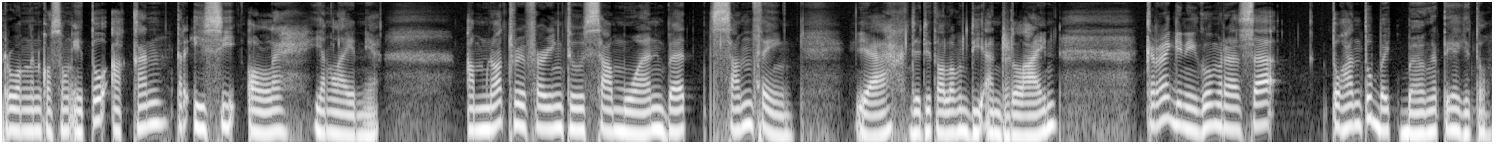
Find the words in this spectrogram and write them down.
ruangan kosong itu akan terisi oleh yang lainnya. I'm not referring to someone but something. Ya jadi tolong di underline karena gini gue merasa Tuhan tuh baik banget ya gitu.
